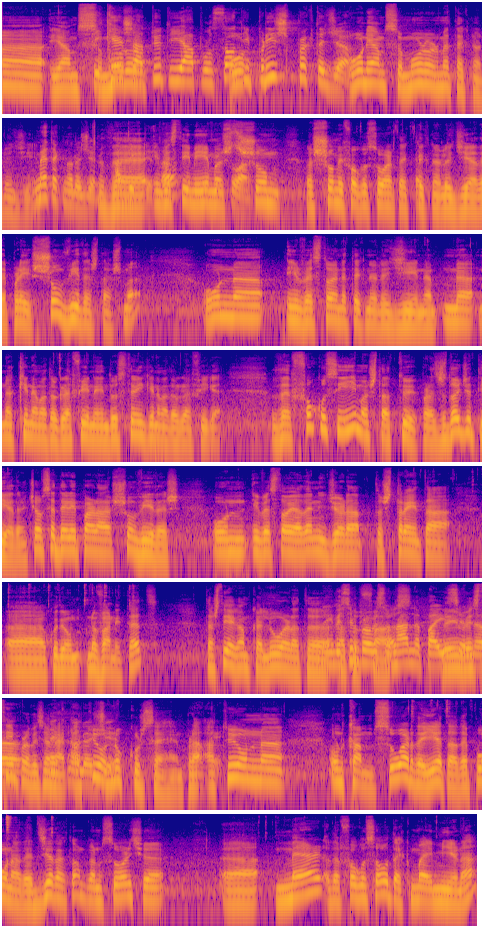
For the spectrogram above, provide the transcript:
jam sëmurur... Të kesh aty t'i japësh, ti prish për këtë gjë. Unë jam sëmurur me teknologjinë. Me teknologjinë, adiktit, Dhe investimi im është shumë, është shumë i fokusuar tek teknologjia dhe prej shumë vitesh tashmë, unë investoj në teknologji, në, në, në kinematografi, në industrinë kinematografike. Dhe fokusi im është aty, pra çdo gjë tjetër. Në qoftë se deri para shumë vitesh unë investoja edhe në gjëra të shtrenjta, ku di unë, në vanitet, Tashti e kam kaluar atë fazë. Në investim profesional në pajisje në teknologji. Në investim profesional. Aty unë nuk kursehem. Pra aty unë unë kam mësuar dhe jeta dhe puna dhe të gjitha këto më kanë mësuar që merr dhe fokusohu tek më e mira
